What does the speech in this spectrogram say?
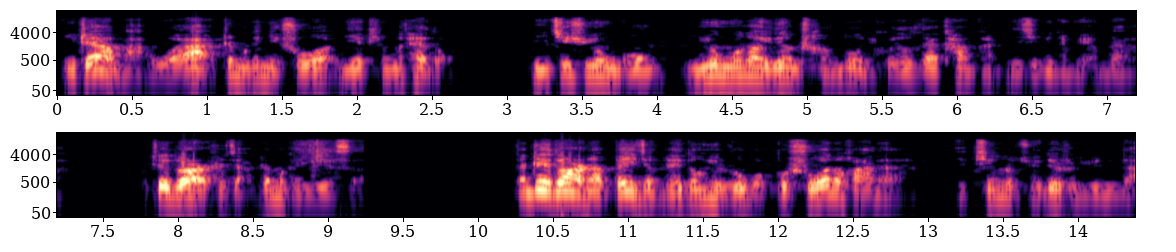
你这样吧，我啊这么跟你说，你也听不太懂。你继续用功，你用功到一定程度，你回头再看看，你基本就明白了。这段是讲这么个意思。但这段呢，背景这东西如果不说的话呢，你听着绝对是晕的。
